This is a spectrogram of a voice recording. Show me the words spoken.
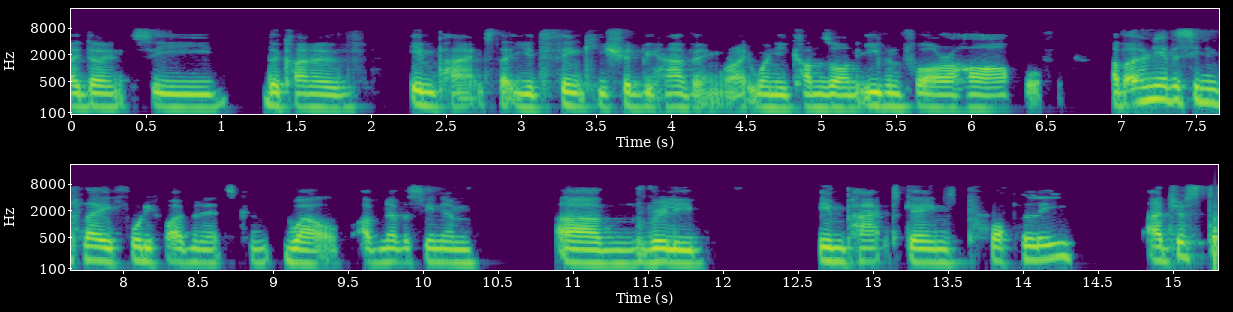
I don't see the kind of impact that you'd think he should be having, right? When he comes on, even for a half. Or I've only ever seen him play 45 minutes well. I've never seen him um, really impact games properly. I just,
